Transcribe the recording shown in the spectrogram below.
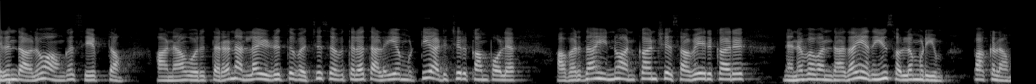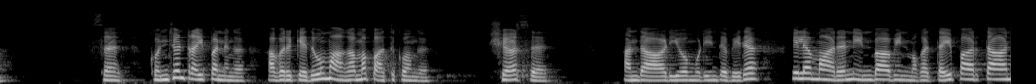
இருந்தாலும் அவங்க சேஃப் தான். ஆனால் ஒருத்தரை நல்லா இழுத்து வச்சு செவுத்துல தலையை முட்டி அடிச்சிருக்கான் போல. அவர் தான் இன்னும் அன்கான்ஷியஸாகவே இருக்காரு. நினைவு வந்தாதான் எதையும் சொல்ல முடியும். பார்க்கலாம். சார் கொஞ்சம் ட்ரை பண்ணுங்க. அவருக்கு எதுவும் ஆகாமல் பார்த்துக்கோங்க. ஷியோர் சார் அந்த ஆடியோ முடிந்த விட இளமாறன் இன்பாவின் முகத்தை பார்த்தான்.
